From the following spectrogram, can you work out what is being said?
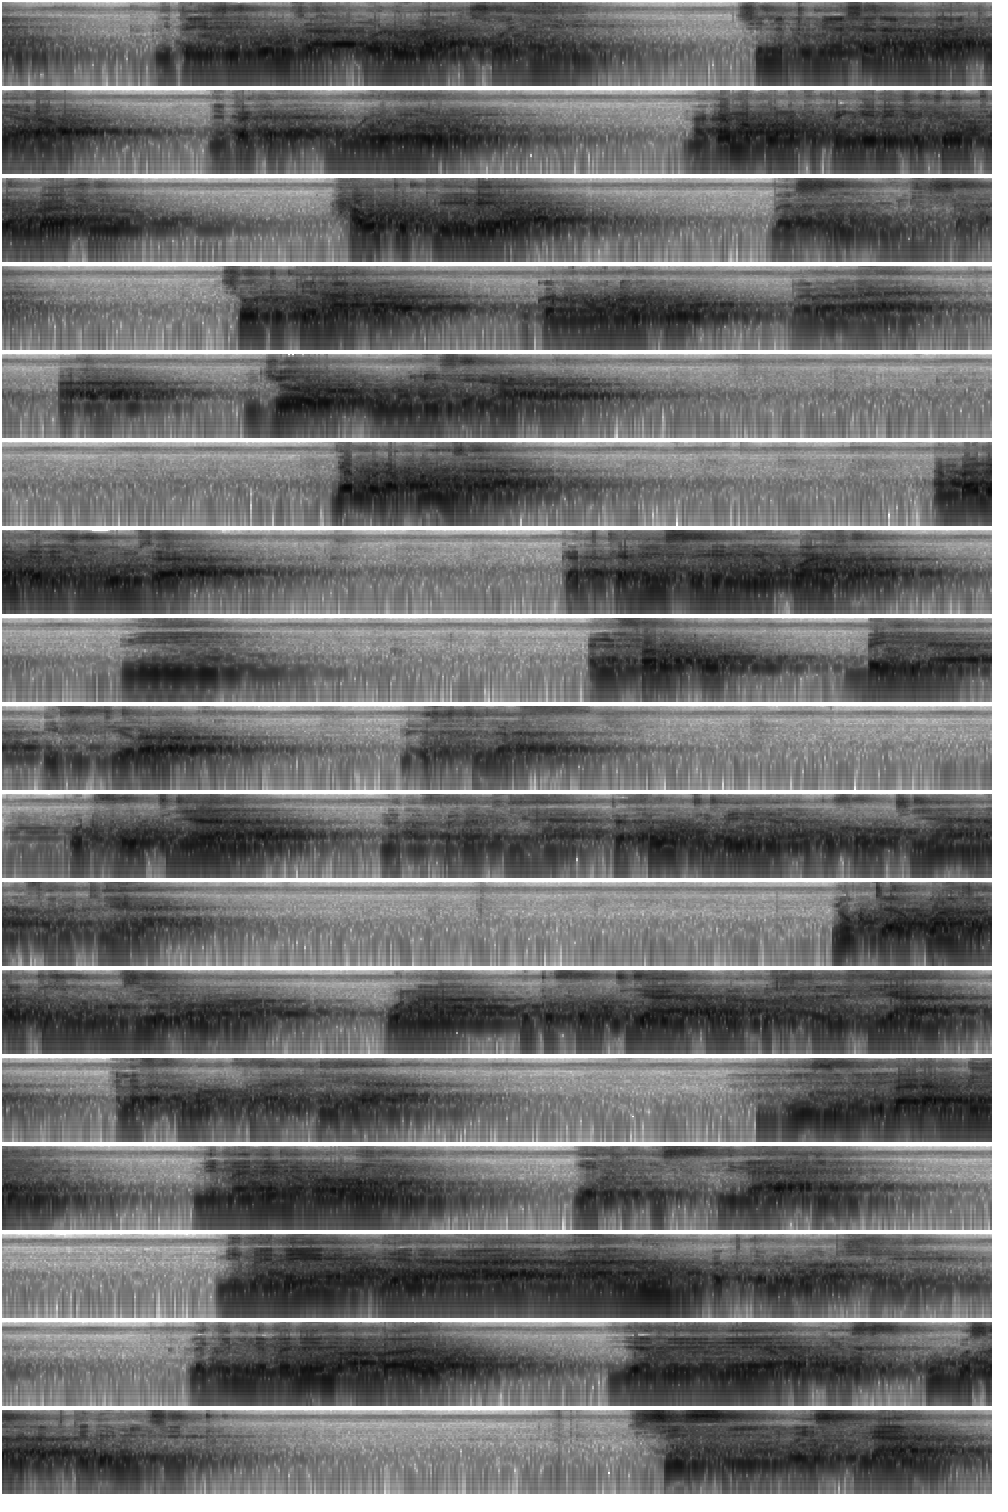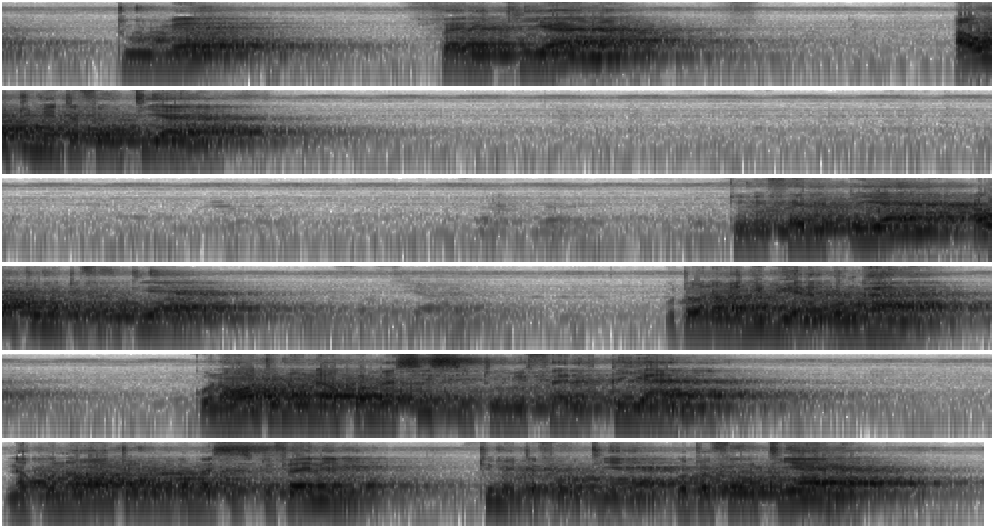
nitaizungumza kwa lugha ya Kiswahili. Si nitumia sana lugha ya Kiarabu. Nataka muelewe na kama kuna kipengele chochote ambacho hautokielewa basi uliza. Sio utoke hapa ukanong'ona huko barabarani. Ah njoo uulize hapa. Jambo la kwanza ambalo nitalizungumza katika hii sehemu ya kwanza ni alfarqu baina iftiraq na ikhtilaf, kutofautiana na kufarikiana, tofauti baina ya kutofautiana na kufarikiana. Nukta ya kwanza tutakuzungumzia kwamba kuna kutofautiana kama na kukhtalifiana alafu kuna kufarikiana. Hizi ni ibara mbili ni maneno mawili ya kiistilahi. Ni maneno yana maana maalum katika lugha ya kisheria. Lakini ni maneno ambayo yameenea kwa kiasi kubwa sana katika jamii zetu. Sisi waislamu tumefarikiana au tumetofautiana? Tumefarikiana au tumetofautiana? Utaona majibu yanagongana. Kuna watu wanaona kwamba sisi tumefarikiana na kuna watu wanaona kwamba sisi tufanye nini? Tumetofautiana. Kutofautiana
